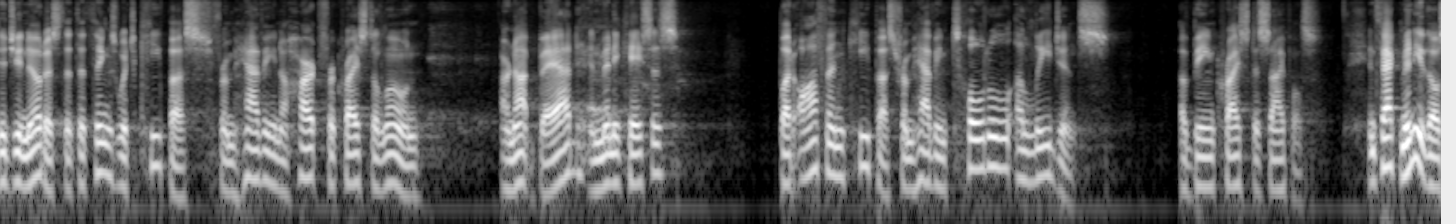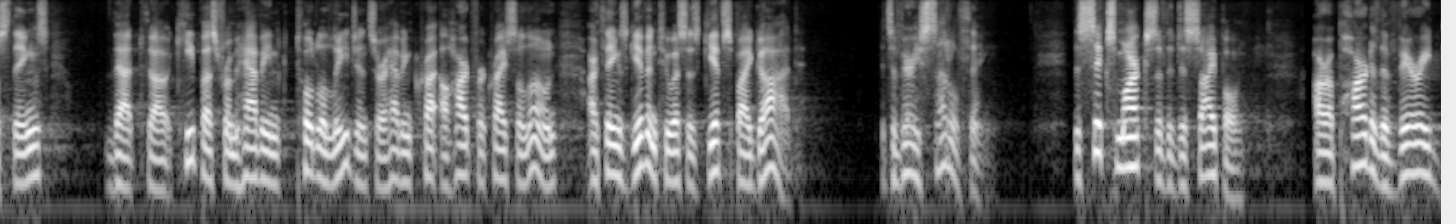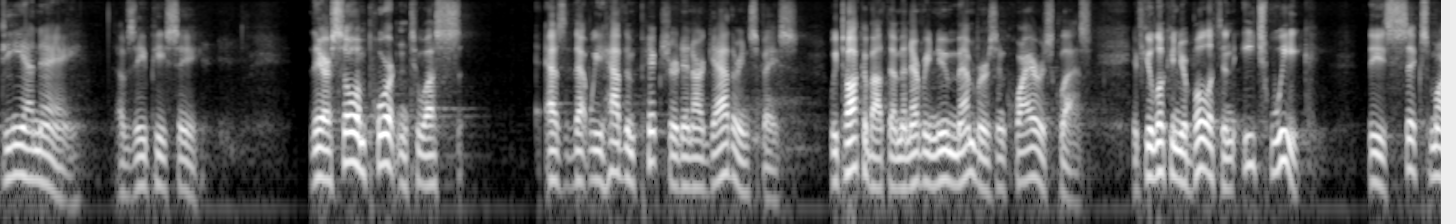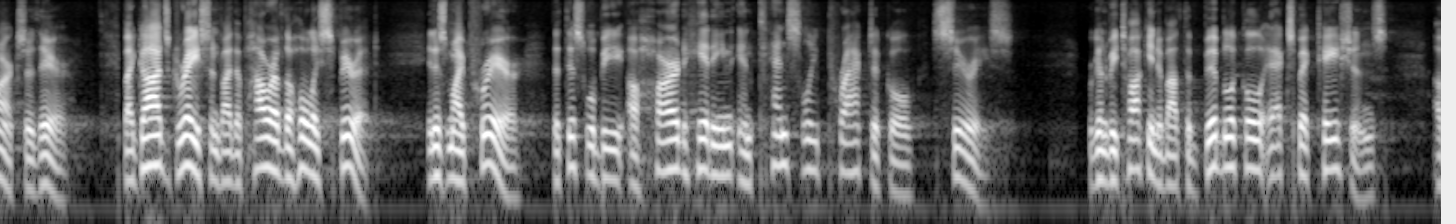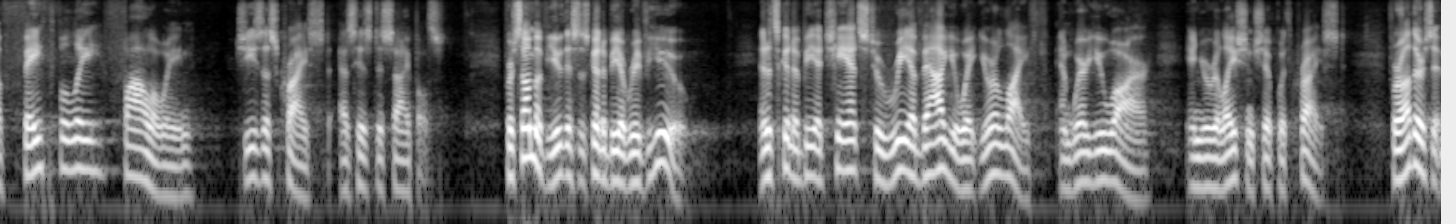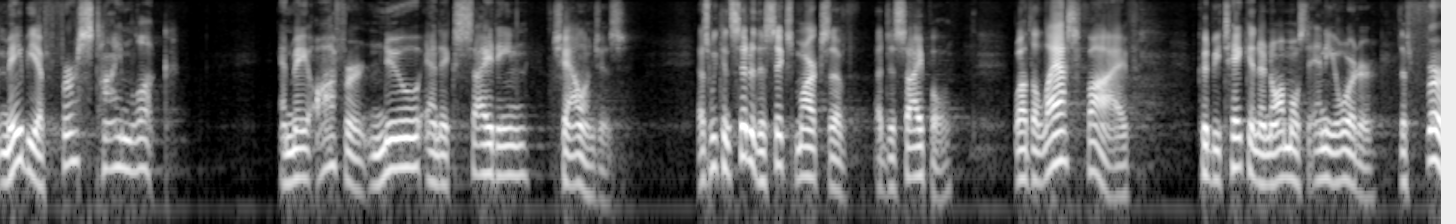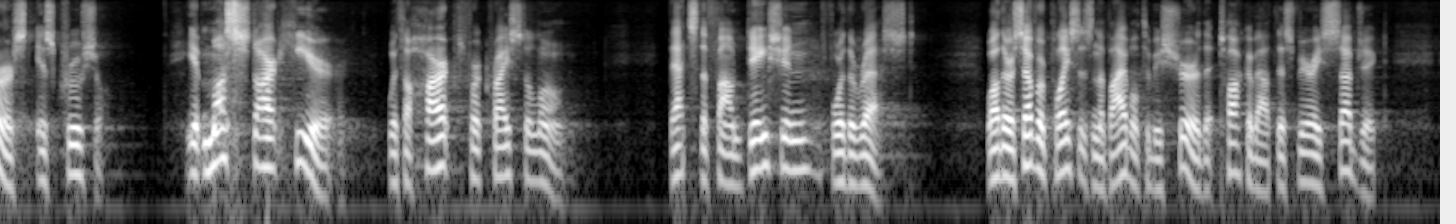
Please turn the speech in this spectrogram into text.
Did you notice that the things which keep us from having a heart for Christ alone are not bad in many cases, but often keep us from having total allegiance of being Christ's disciples? In fact, many of those things that uh, keep us from having total allegiance or having a heart for Christ alone are things given to us as gifts by God. It's a very subtle thing. The six marks of the disciple are a part of the very DNA of ZPC. They are so important to us as that we have them pictured in our gathering space. We talk about them in every new members and choirs class. If you look in your bulletin, each week these six marks are there. By God's grace and by the power of the Holy Spirit, it is my prayer that this will be a hard hitting, intensely practical series. We're going to be talking about the biblical expectations of faithfully following Jesus Christ as his disciples. For some of you, this is going to be a review, and it's going to be a chance to reevaluate your life and where you are in your relationship with Christ. For others, it may be a first time look and may offer new and exciting challenges. As we consider the six marks of a disciple, while the last five could be taken in almost any order, the first is crucial. It must start here with a heart for Christ alone. That's the foundation for the rest. While there are several places in the Bible, to be sure, that talk about this very subject,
